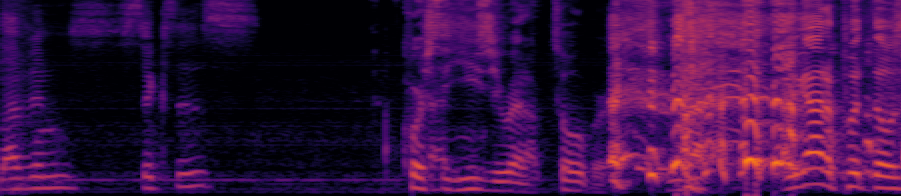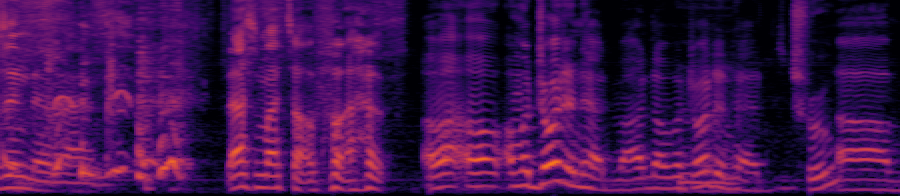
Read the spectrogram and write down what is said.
11s, sixes. Of course, the And- Yeezy Red October. we, gotta, put those in there, man. That's my top five. I'm a, I'm a Jordan head, man. I'm a Mm. Jordan head. True. Um,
